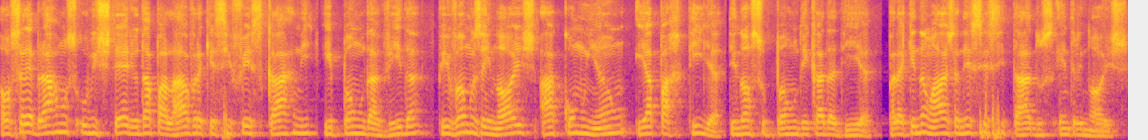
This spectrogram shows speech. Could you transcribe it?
ao celebrarmos o mistério da palavra que se fez carne e pão da vida, vivamos em nós a comunhão e a partilha de nosso pão de cada dia, para que não haja necessitados entre nós.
